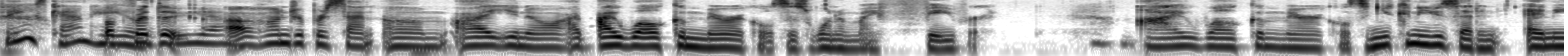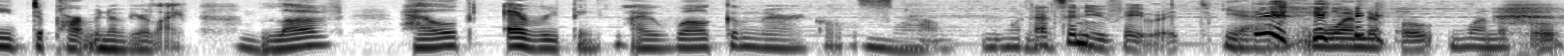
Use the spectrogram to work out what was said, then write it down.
Things can heal. But for the a hundred percent, um, I you know I, I welcome miracles is one of my favorite. Mm-hmm. I welcome miracles, and you can use that in any department of your life. Mm. Love, health, everything. I welcome miracles. Wow. That's a new favorite. Yeah, wonderful, wonderful.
